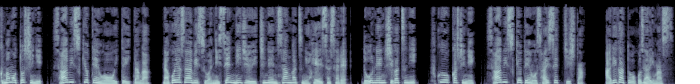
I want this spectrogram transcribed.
熊本市にサービス拠点を置いていたが、名古屋サービスは2021年3月に閉鎖され、同年4月に福岡市にサービス拠点を再設置した。ありがとうございます。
